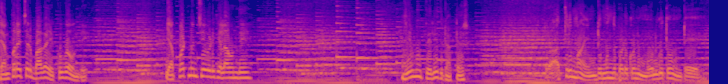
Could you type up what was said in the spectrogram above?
టెంపరేచర్ బాగా ఎక్కువగా ఉంది. ఎప్పటి నుంచి ఈవిడికి ఇలా ఉంది? ఏమో తెలీదు డాక్టర్. రాత్రి మా ఇంటి ముందు పడుకొని మూలుగుతూ ఉంటే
